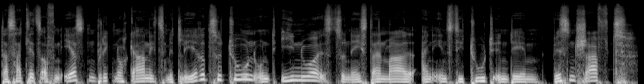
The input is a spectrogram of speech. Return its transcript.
Das hat jetzt auf den ersten Blick noch gar nichts mit Lehre zu tun und INUR ist zunächst einmal ein Institut, in dem Wissenschaft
